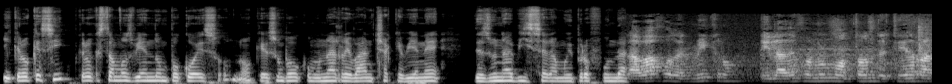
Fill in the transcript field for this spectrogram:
Y creo que sí, creo que estamos viendo un poco eso, ¿no? Que es un poco como una revancha que viene desde una víscera muy profunda. La bajo del micro y la dejo en un montón de tierra.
